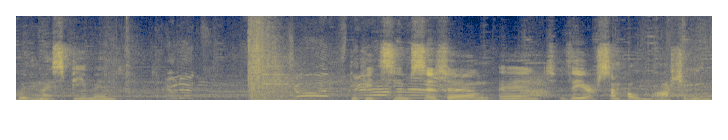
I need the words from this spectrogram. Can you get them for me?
with my spearmen. Defeat seems certain, and they are somehow marching.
